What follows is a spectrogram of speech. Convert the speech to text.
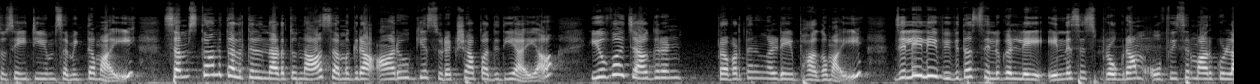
സൊസൈറ്റിയും സംയുക്തമായി സംസ്ഥാന തലത്തിൽ നടത്തുന്ന സമഗ്ര ആരോഗ്യ സുരക്ഷാ പദ്ധതിയായ യുവ ജാഗരൺ പ്രവർത്തനങ്ങളുടെ ഭാഗമായി ജില്ലയിലെ വിവിധ സെല്ലുകളിലെ എൻ എസ് എസ് പ്രോഗ്രാം ഓഫീസർമാർക്കുള്ള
